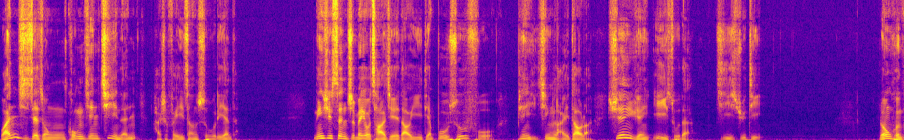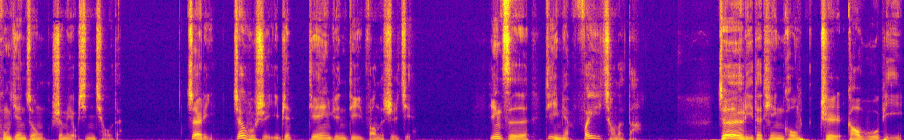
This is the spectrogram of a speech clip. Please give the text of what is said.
玩起这种空间技能还是非常熟练的。林旭甚至没有察觉到一点不舒服，便已经来到了轩辕一族的寄居地。龙魂空间中是没有星球的，这里就是一片天圆地方的世界，因此地面非常的大。这里的天空。至高无比，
